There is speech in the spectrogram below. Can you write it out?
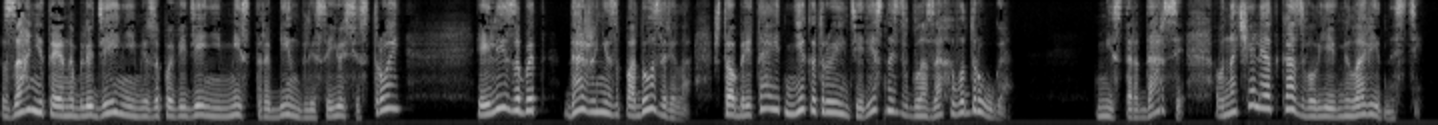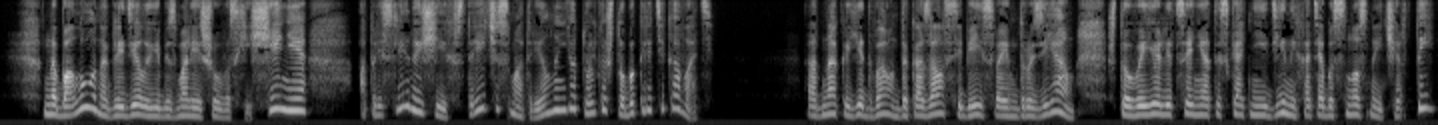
Занятая наблюдениями за поведением мистера Бингли с ее сестрой, Элизабет даже не заподозрила, что обретает некоторую интересность в глазах его друга. Мистер Дарси вначале отказывал ей в миловидности. На балу он оглядел ее без малейшего восхищения, а при следующей их встрече смотрел на нее только чтобы критиковать. Однако едва он доказал себе и своим друзьям, что в ее лице не отыскать ни единой хотя бы сносной черты,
